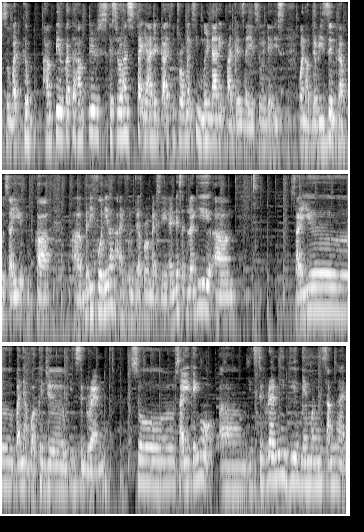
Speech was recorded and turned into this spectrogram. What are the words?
so ke, hampir kata hampir keseluruhan spek yang ada dekat iPhone Pro Max ni menarik perhatian saya. So that is one of the reason kenapa saya tukar uh, beli phone ni lah iPhone 12 Pro Max ni. And then satu lagi um, saya banyak buat kerja Instagram. So saya tengok um, Instagram ni dia memang sangat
